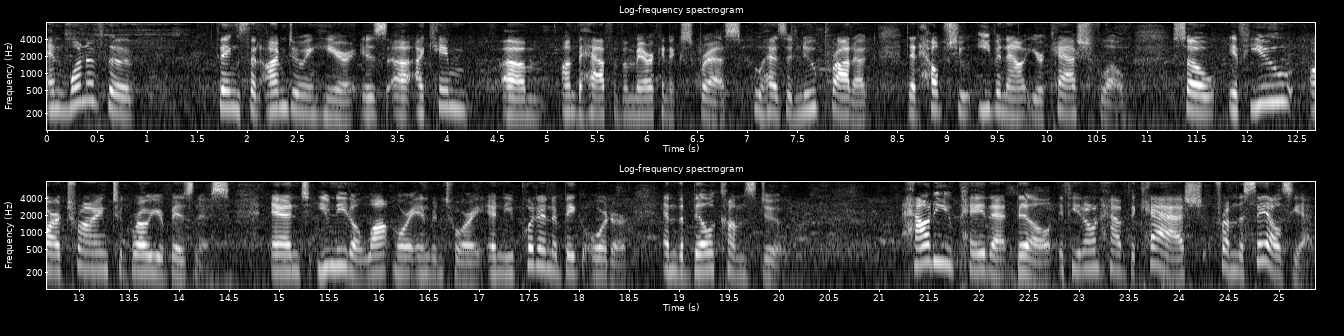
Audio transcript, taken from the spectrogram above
And one of the things that I'm doing here is uh, I came um, on behalf of American Express, who has a new product that helps you even out your cash flow. So if you are trying to grow your business and you need a lot more inventory and you put in a big order and the bill comes due, how do you pay that bill if you don't have the cash from the sales yet?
